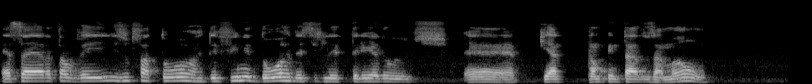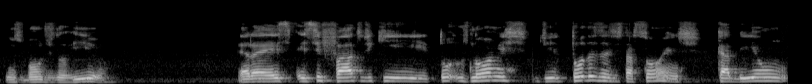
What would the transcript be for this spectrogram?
Essa era talvez o fator definidor desses letreiros é, que eram pintados à mão nos bondes do Rio. Era esse, esse fato de que os nomes de todas as estações cabiam,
